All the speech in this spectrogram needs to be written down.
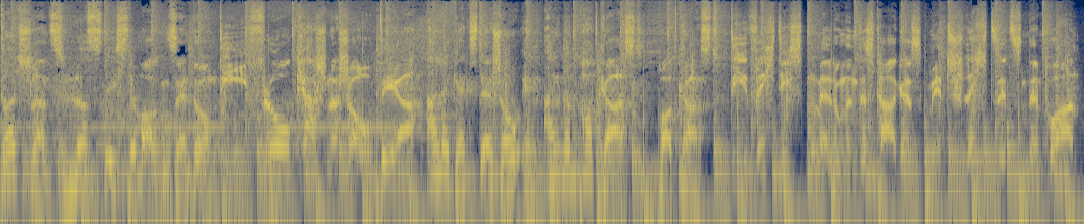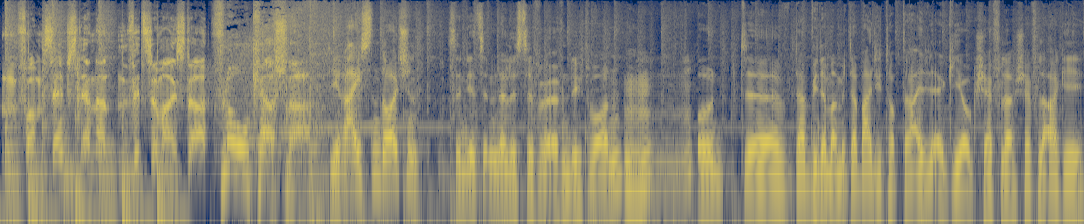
Deutschlands lustigste Morgensendung, die Flo Kerschner Show. Der alle Gags der Show in einem Podcast. Podcast. Die wichtigsten Meldungen des Tages mit schlecht sitzenden Pointen vom selbsternannten Witzemeister Flo Kerschner. Die reichsten Deutschen sind jetzt in einer Liste veröffentlicht worden. Und äh, da wieder mal mit dabei die Top 3, äh, Georg Scheffler, Scheffler AG,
